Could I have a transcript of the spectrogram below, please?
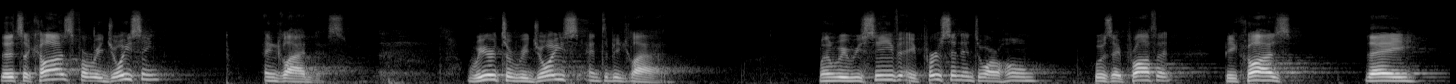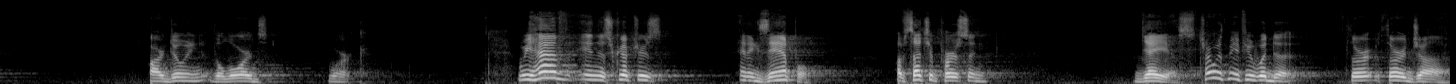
that it's a cause for rejoicing and gladness. We are to rejoice and to be glad. When we receive a person into our home who is a prophet, because they are doing the Lord's work. We have in the scriptures an example of such a person, Gaius. Turn with me, if you would, to 3 John.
